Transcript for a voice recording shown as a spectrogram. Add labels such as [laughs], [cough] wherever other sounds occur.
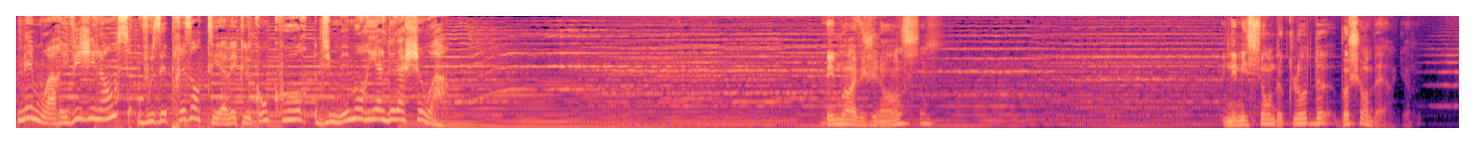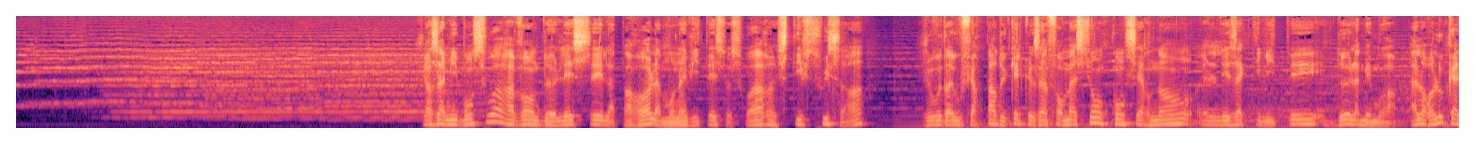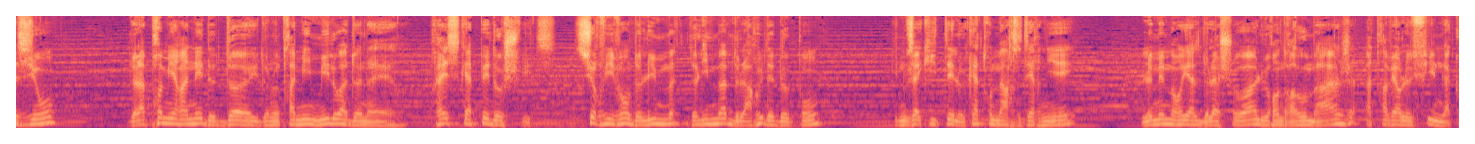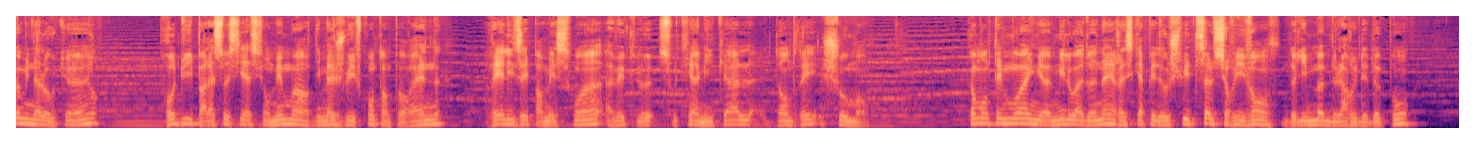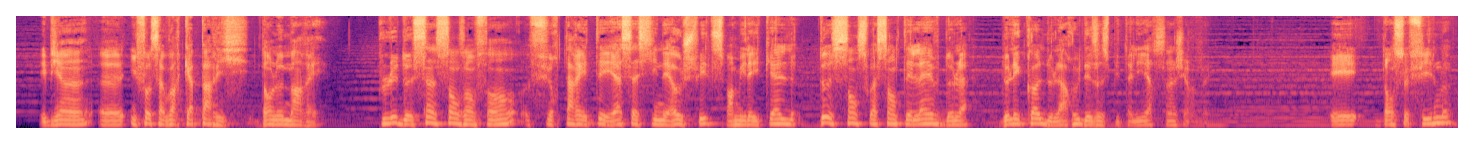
Mémoire et Vigilance vous est présenté avec le concours du Mémorial de la Shoah. Mémoire et Vigilance, une émission de Claude Boschenberg. Chers amis, bonsoir. Avant de laisser la parole à mon invité ce soir, Steve Swissa, je voudrais vous faire part de quelques informations concernant les activités de la mémoire. Alors, l'occasion de la première année de deuil de notre ami Milo Adener, rescapé d'Auschwitz, survivant de l'immeuble de la rue des Deux Ponts, qui nous a quittés le 4 mars dernier, le mémorial de la Shoah lui rendra hommage à travers le film La communale au cœur, produit par l'association Mémoire d'images juives contemporaines réalisé par mes soins avec le soutien amical d'André Chauman. Comme en témoigne Milo Adonner, rescapé d'Auschwitz, seul survivant de l'immeuble de la rue des Deux Ponts, eh bien, euh, il faut savoir qu'à Paris, dans le Marais, plus de 500 enfants furent arrêtés et assassinés à Auschwitz, parmi lesquels 260 élèves de, de l'école de la rue des Hospitalières Saint-Gervais. Et dans ce film,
